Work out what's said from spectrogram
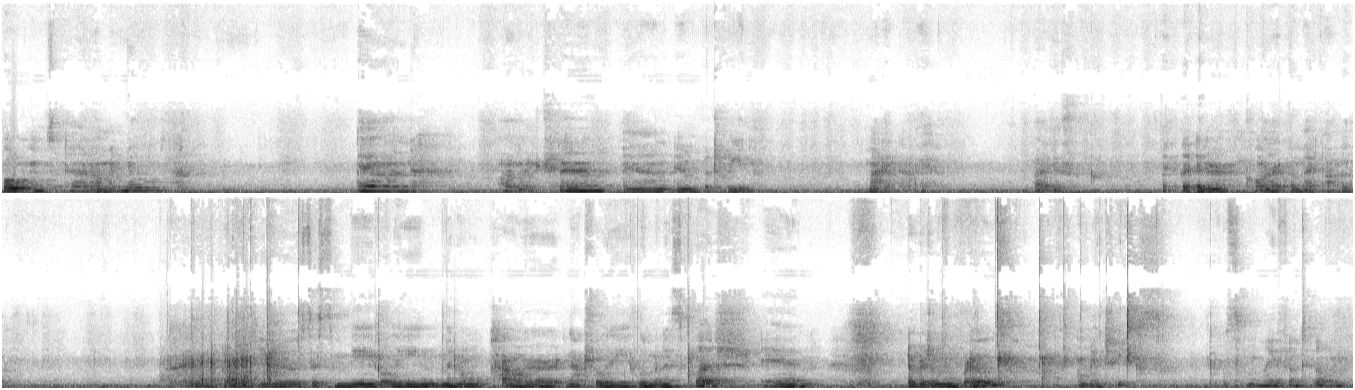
bones and on my nose and my chin and in between my eye, eyes, like the inner corner of my eye. I'm going to use this Maybelline Mineral Power Naturally Luminous Blush in Original Rose on my cheeks. Give some life into them.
